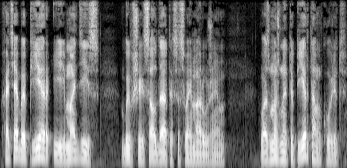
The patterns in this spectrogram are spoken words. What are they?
Хотя бы Пьер и Мадис, бывшие солдаты со своим оружием. Возможно, это Пьер там курит.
